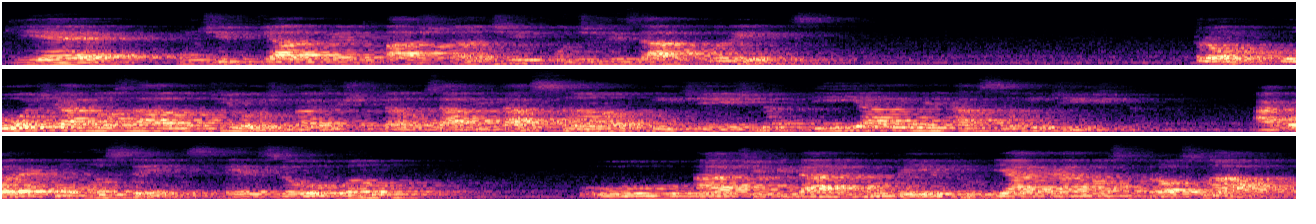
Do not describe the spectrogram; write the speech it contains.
que é um tipo de alimento bastante utilizado por eles. Pronto, hoje a nossa aula de hoje. Nós estudamos habitação indígena e alimentação indígena. Agora é com vocês. Resolvam o, a atividade no livro e até a nossa próxima aula.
